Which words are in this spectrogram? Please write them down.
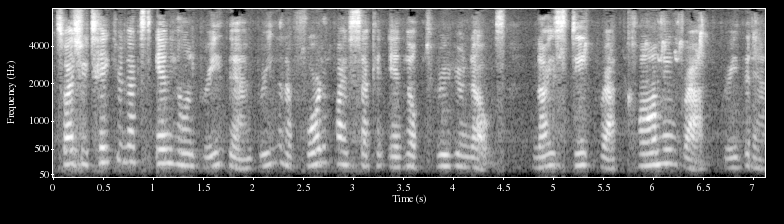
So, as you take your next inhale and breathe in, breathe in a four to five second inhale through your nose. Nice, deep breath, calming breath. Breathe it in.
